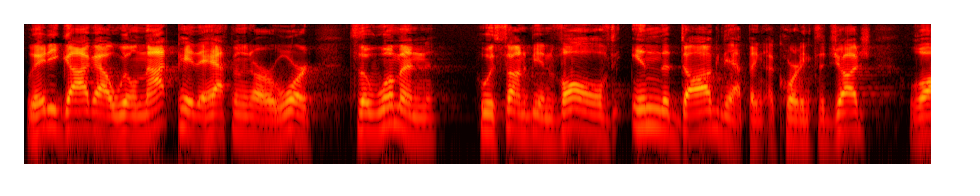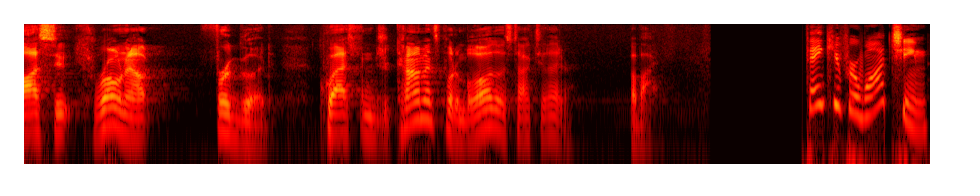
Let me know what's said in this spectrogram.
Lady Gaga will not pay the half million dollar reward to the woman who was found to be involved in the dog napping, according to the judge. Lawsuit thrown out for good. Questions or comments, put them below. Let's talk to you later. Bye bye. Thank you for watching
